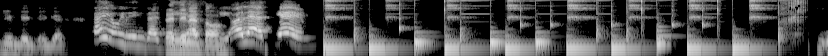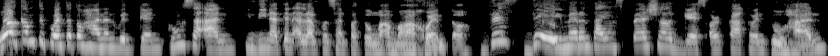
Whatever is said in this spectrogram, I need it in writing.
Game, game, game, game. Kaya willing that Ready na to? Sige, ulit, game. Welcome to Kwento Tuhanan with Ken, kung saan hindi natin alam kung saan patungo ang mga kwento. This day, meron tayong special guest or kakwentuhan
